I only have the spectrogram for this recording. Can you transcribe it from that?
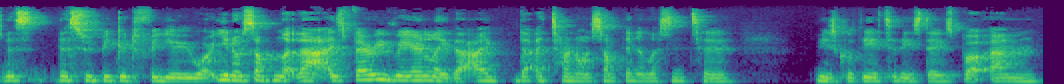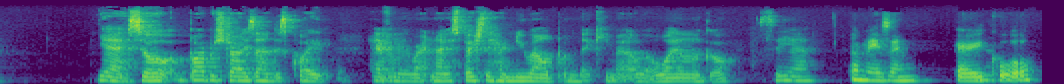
this this would be good for you or you know something like that it's very rarely that i that i turn on something and listen to musical theatre these days but um yeah so barbra streisand is quite heavily right now especially her new album that came out a little while ago so yeah amazing very yeah. cool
